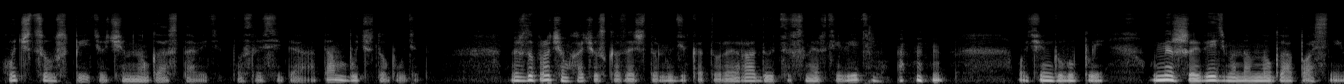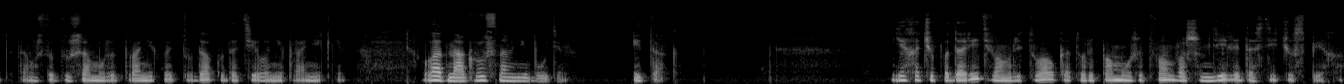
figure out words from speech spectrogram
Хочется успеть, очень много оставить после себя, а там будь что будет. Между прочим, хочу сказать, что люди, которые радуются смерти ведьм, очень глупы. Умершая ведьма намного опаснее, потому что душа может проникнуть туда, куда тело не проникнет. Ладно, о грустном не будем. Итак, я хочу подарить вам ритуал, который поможет вам в вашем деле достичь успеха,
